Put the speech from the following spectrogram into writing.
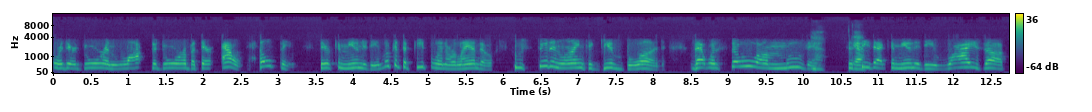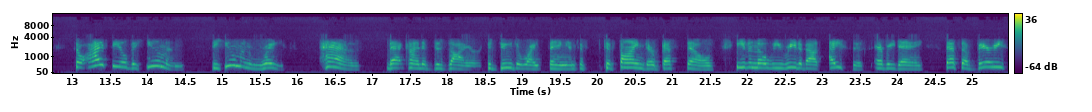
or their door and lock the door, but they're out helping their community. Look at the people in Orlando who stood in line to give blood. That was so um, moving Yeah. To Yeah. see that community rise up. So I feel the human, the human race has that kind of desire to do the right thing and to to find their best selves. Even though we read about ISIS every day, that's a very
